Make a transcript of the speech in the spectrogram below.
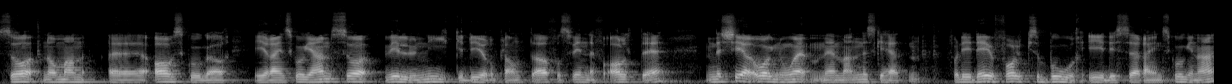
Så når man eh, avskoger i regnskogen, så vil unike dyr og planter forsvinne for alltid. Men det skjer òg noe med menneskeheten. Fordi det er jo folk som bor i disse regnskogene,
